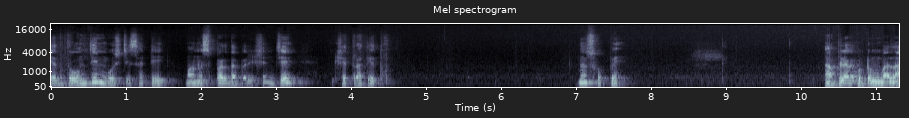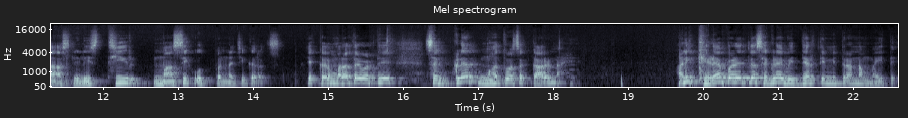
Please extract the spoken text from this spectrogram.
या दोन तीन गोष्टीसाठी माणूस स्पर्धा परीक्षांचे क्षेत्रात येतो. ना सोपे. आपल्या कुटुंबाला असलेली स्थिर मासिक उत्पन्नाची गरज. हे खरं मला तरी वाटतं हे सगळ्यात महत्त्वाचं कारण आहे. आणि खेड्यापाड्यातल्या सगळ्या विद्यार्थी मित्रांना माहीत आहे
